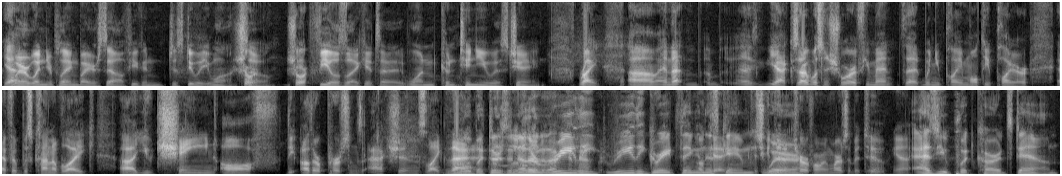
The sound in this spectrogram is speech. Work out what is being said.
Yeah. where when you're playing by yourself you can just do what you want Sure, so sure. it feels like it's a one continuous chain Right, um, and that, uh, yeah, because I wasn't sure if you meant that when you play multiplayer, if it was kind of like uh, you chain off the other person's actions like that. no but there's another bit of that can really really great thing in this game you can do where it Terraforming Mars a bit too. Yeah. as you put cards down,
